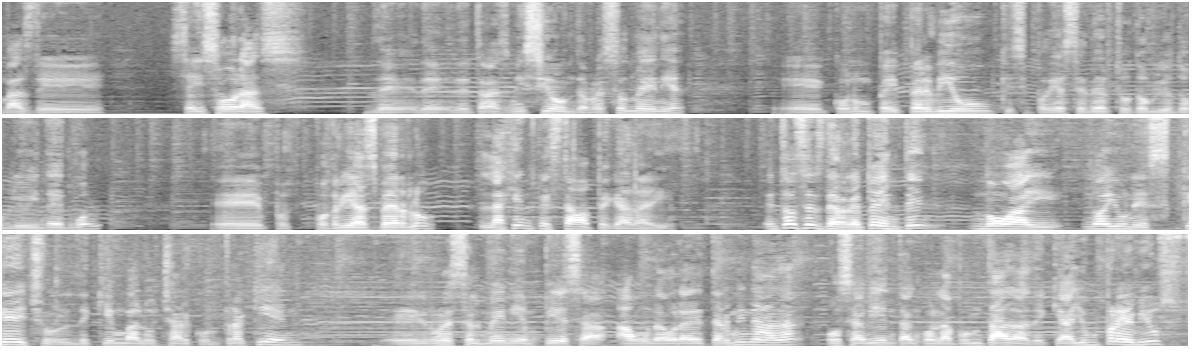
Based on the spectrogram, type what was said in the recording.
más de seis horas de, de transmisión de WrestleMania eh, con un pay-per-view que si podías tener tu WWE Network, eh, pues podrías verlo. La gente estaba pegada ahí. Entonces de repente no hay, no hay un schedule de quién va a luchar contra quién. Eh, WrestleMania empieza a una hora determinada o se avientan con la puntada de que hay un previous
